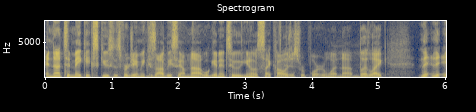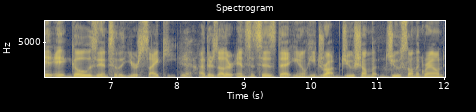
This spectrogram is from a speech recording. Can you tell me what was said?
and not to make excuses for Jamie because obviously I'm not. We'll get into you know a psychologist report and whatnot, but like. th- th- It, it goes into the, your psyche. Yeah. Uh, there's other instances that you know he dropped juice on the juice on the ground,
